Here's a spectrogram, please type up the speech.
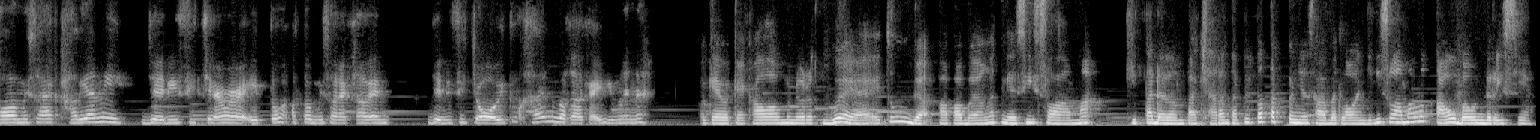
Kalau misalnya kalian nih jadi si cewek itu atau misalnya kalian jadi si cowok itu, kalian bakal kayak gimana? Oke oke, kalau menurut gue ya itu nggak apa-apa banget nggak sih selama kita dalam pacaran tapi tetap punya sahabat lawan jenis selama lu tahu boundariesnya.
